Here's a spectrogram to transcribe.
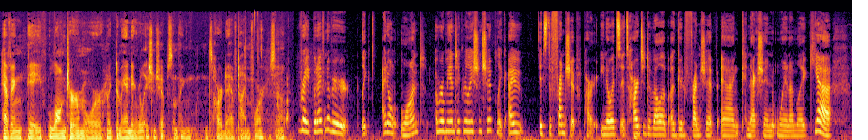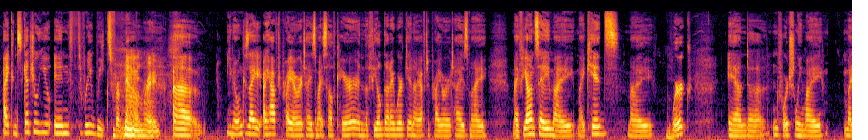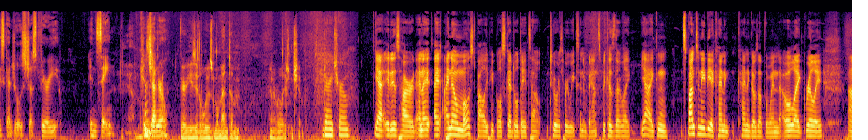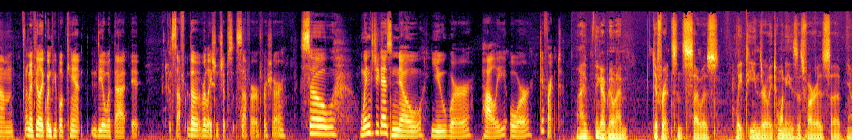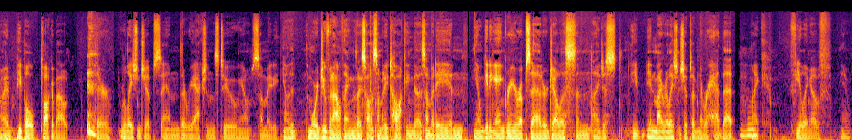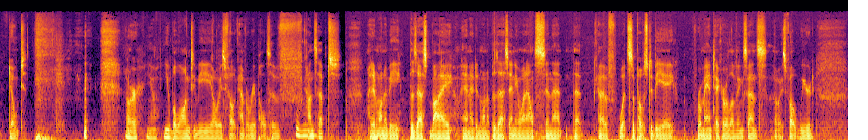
having a long term or like demanding relationship something it's hard to have time for. So Right, but I've never like I don't want a romantic relationship. Like I it's the friendship part. You know, it's it's hard to develop a good friendship and connection when I'm like, yeah, I can schedule you in 3 weeks from now. right. Uh, you know, because I, I have to prioritize my self care in the field that I work in. I have to prioritize my my fiance, my my kids, my work, and uh, unfortunately, my my schedule is just very insane yeah, in general. very easy to lose momentum in a relationship. Very true. Yeah, it is hard. And I, I, I know most poly people schedule dates out two or three weeks in advance because they're like, yeah, I can. Spontaneity kind of kind of goes out the window, like really. Um, and I feel like when people can't deal with that, it suffer. The relationships suffer for sure. So, when did you guys know you were poly or different? I think I've known I'm different since I was late teens, early 20s, as far as, uh, you know, I had people talk about their relationships and their reactions to, you know, somebody, you know, the, the more juvenile things. I saw somebody talking to somebody and, you know, getting angry or upset or jealous. And I just, in my relationships, I've never had that, like, feeling of, you know, don't or you know you belong to me always felt kind of a repulsive mm-hmm. concept. I didn't want to be possessed by and i didn't want to possess anyone else in that that kind of what's supposed to be a romantic or loving sense. It always felt weird.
